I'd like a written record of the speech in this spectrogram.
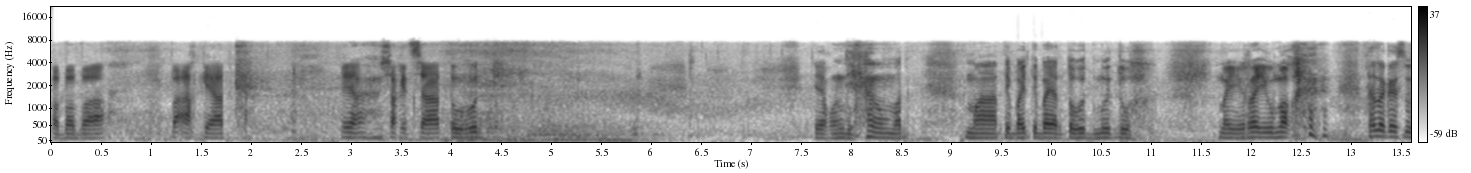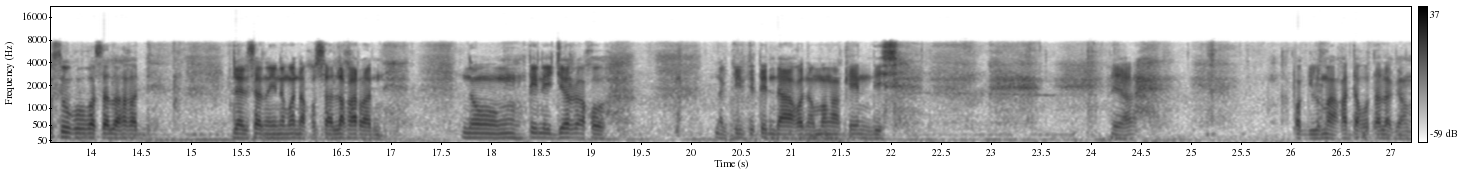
Pababa paakyat. Kaya sakit sa tuhod. Kaya kung hindi ka mat matibay-tibay ang tuhod mo ito. May rayuma ka talaga susuko ka sa lakad. Dahil sanay naman ako sa lakaran. Nung teenager ako nagtititinda ako ng mga candies. Kaya kapag lumakad ako talagang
